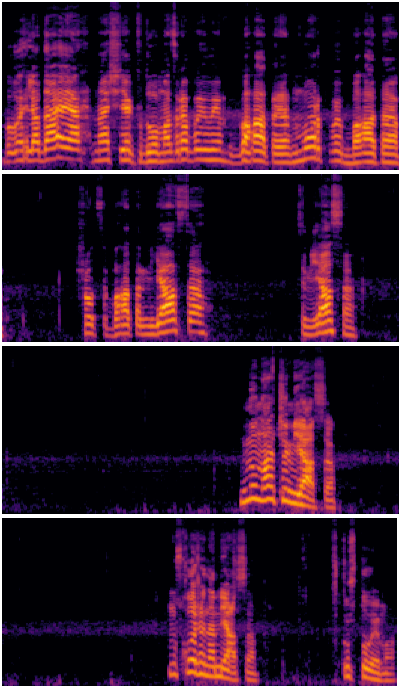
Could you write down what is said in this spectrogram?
Бо виглядає, наче як вдома зробили. Багато моркви, багато. Що це? Багато м'яса. Це м'ясо? Ну, наче м'ясо. Ну, схоже на м'ясо. Скуштуємо.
